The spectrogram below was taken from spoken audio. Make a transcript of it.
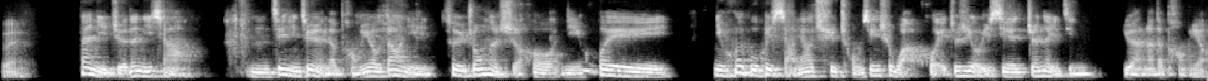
对。但你觉得你想嗯渐行渐远的朋友，到你最终的时候，你会你会不会想要去重新去挽回？就是有一些真的已经远了的朋友。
